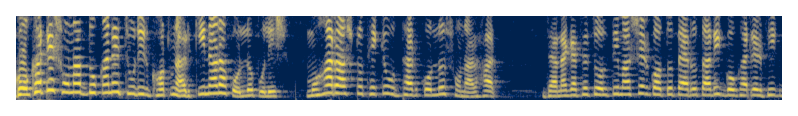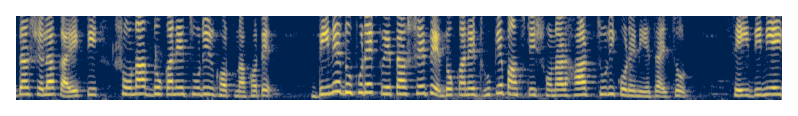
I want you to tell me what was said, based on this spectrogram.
গোঘাটে সোনার দোকানে চুরির ঘটনার কিনারা করল পুলিশ। মহারাষ্ট্র থেকে উদ্ধার করল সোনার হার। জানা গেছে, চলতি মাসের গত তেরো তারিখ গোঘাটের ভিগদাস এলাকায় একটি সোনার দোকানে চুরির ঘটনা ঘটে। দিনে দুপুরে ক্রেতা সেজে দোকানে ঢুকে পাঁচটি সোনার হার চুরি করে নিয়ে যায় চোর। সেই দিনই এই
